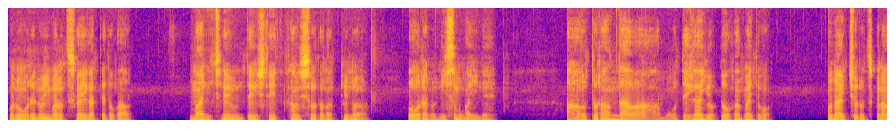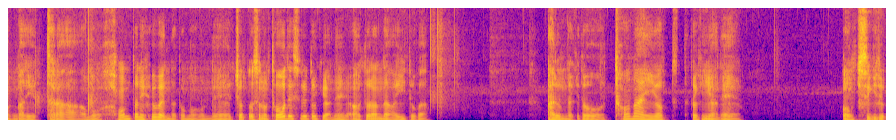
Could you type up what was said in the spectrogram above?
この俺の今の使い勝手とか、毎日ね、運転していて楽しそうだなっていうのは、オーラのニスモがいいね。アウトランダーはもうでかいよ、どう考えても。都内ちょろつくなんかで言ったら、もう本当に不便だと思うもんね。ちょっとその遠出するときはね、アウトランダーがいいとか、あるんだけど、都内よって言ったときにはね、大きすぎる。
